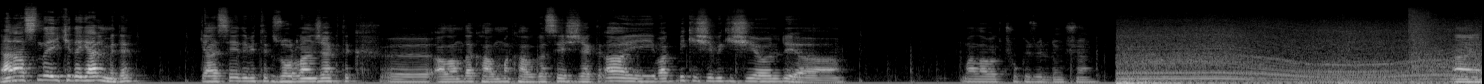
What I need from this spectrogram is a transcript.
Yani aslında iyi ki de gelmedi. Gelseydi bir tık zorlanacaktık. Ee, alanda kalma kavgası yaşayacaktık. Ay bak bir kişi bir kişiye öldü ya. Vallahi bak çok üzüldüm şu an. Aynen.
